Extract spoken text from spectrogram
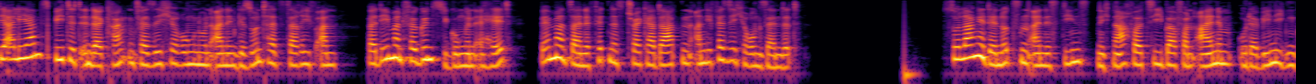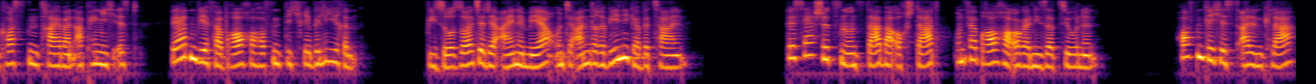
Die Allianz bietet in der Krankenversicherung nun einen Gesundheitstarif an, bei dem man Vergünstigungen erhält, wenn man seine Fitness-Tracker-Daten an die Versicherung sendet. Solange der Nutzen eines Dienstes nicht nachvollziehbar von einem oder wenigen Kostentreibern abhängig ist, werden wir Verbraucher hoffentlich rebellieren. Wieso sollte der eine mehr und der andere weniger bezahlen? Bisher schützen uns dabei auch Staat und Verbraucherorganisationen. Hoffentlich ist allen klar,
